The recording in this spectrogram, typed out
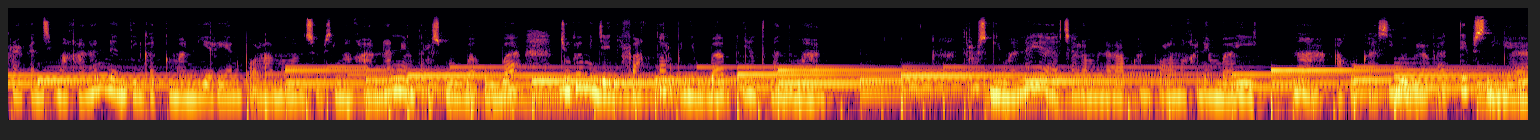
preferensi makanan, dan tingkat kemandirian pola mengonsumsi makanan yang terus berubah-ubah juga menjadi faktor penyebabnya teman-teman. Terus gimana ya cara menerapkan pola makan yang baik? Nah, aku kasih beberapa tips nih ya.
